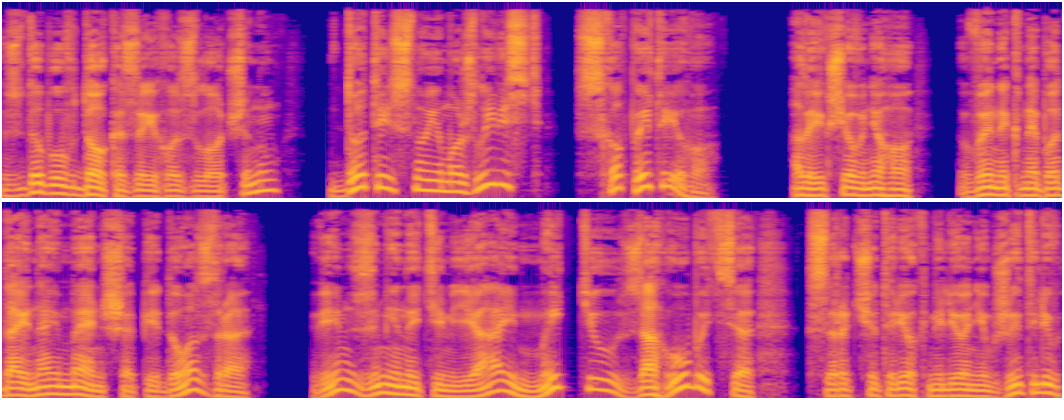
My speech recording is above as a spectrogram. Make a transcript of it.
здобув докази його злочину, доти існує можливість схопити його. Але якщо в нього виникне бодай найменша підозра, він змінить ім'я і миттю загубиться серед чотирьох мільйонів жителів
